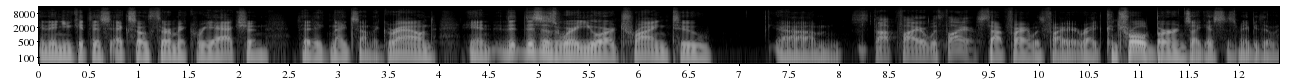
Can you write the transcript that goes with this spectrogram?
and then you get this exothermic reaction that ignites on the ground. And th- this is where you are trying to um, stop fire with fire. Stop fire with fire, right? Controlled burns, I guess, is maybe the,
